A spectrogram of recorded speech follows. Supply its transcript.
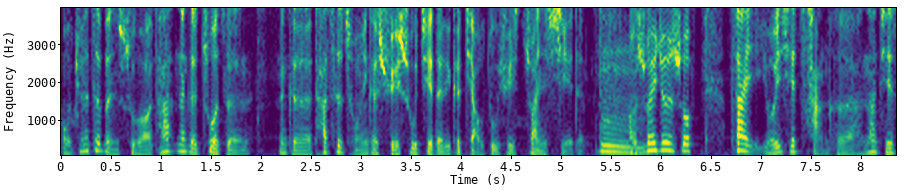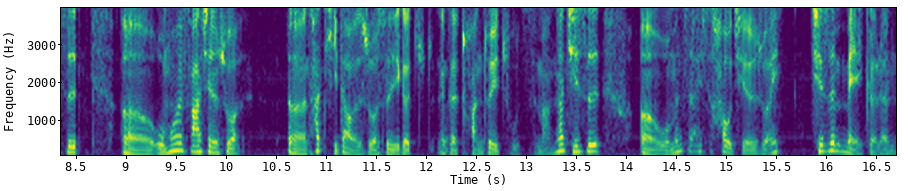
我觉得这本书哦，他那个作者那个他是从一个学术界的一个角度去撰写的，嗯，哦，所以就是说，在有一些场合啊，那其实呃，我们会发现说，呃，他提到的说是一个那个团队组织嘛，那其实呃，我们在好奇的说，哎，其实每个人。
